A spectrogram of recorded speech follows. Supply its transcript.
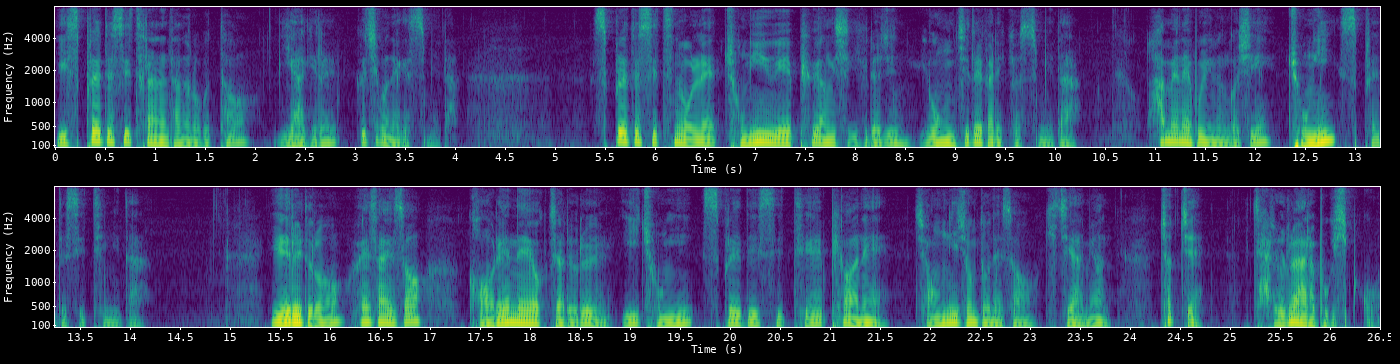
이 스프레드시트라는 단어로부터 이야기를 끄집어내겠습니다. 스프레드 시트는 원래 종이 위에 표 양식이 그려진 용지를 가리켰습니다. 화면에 보이는 것이 종이 스프레드 시트입니다. 예를 들어 회사에서 거래 내역 자료를 이 종이 스프레드 시트의 표 안에 정리정돈해서 기재하면 첫째, 자료를 알아보기 쉽고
